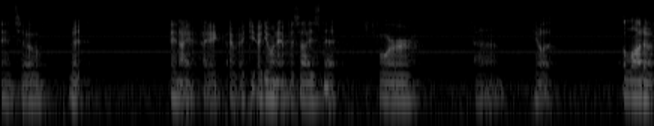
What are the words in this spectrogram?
And so, but, and I, I, I do, I do want to emphasize that for you know, a lot of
